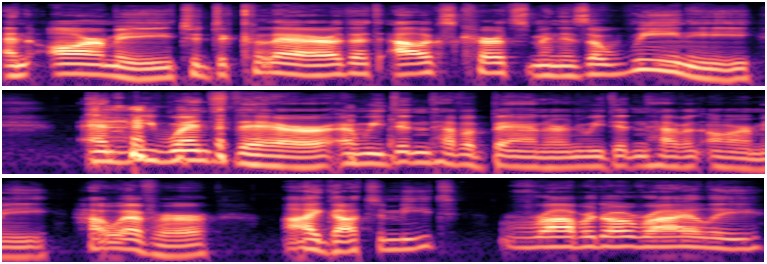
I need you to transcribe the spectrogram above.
an army to declare that Alex Kurtzman is a weenie. And we went there and we didn't have a banner and we didn't have an army. However, I got to meet Robert O'Reilly.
